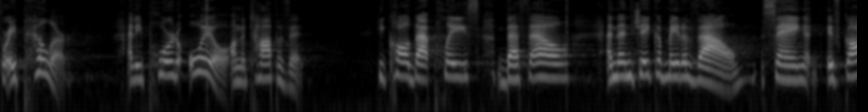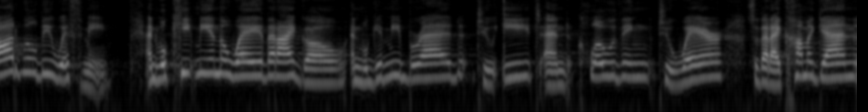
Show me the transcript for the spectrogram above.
for a pillar, and he poured oil on the top of it. He called that place Bethel, and then Jacob made a vow, saying, If God will be with me, and will keep me in the way that I go, and will give me bread to eat and clothing to wear, so that I come again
